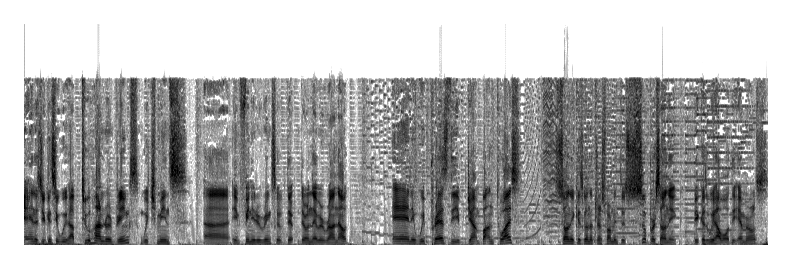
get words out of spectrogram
And as you can see we have 200 rings which means uh, infinity rings so they'll never run out. And if we press the jump button twice Sonic is gonna transform into Super Sonic because we have all the emeralds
